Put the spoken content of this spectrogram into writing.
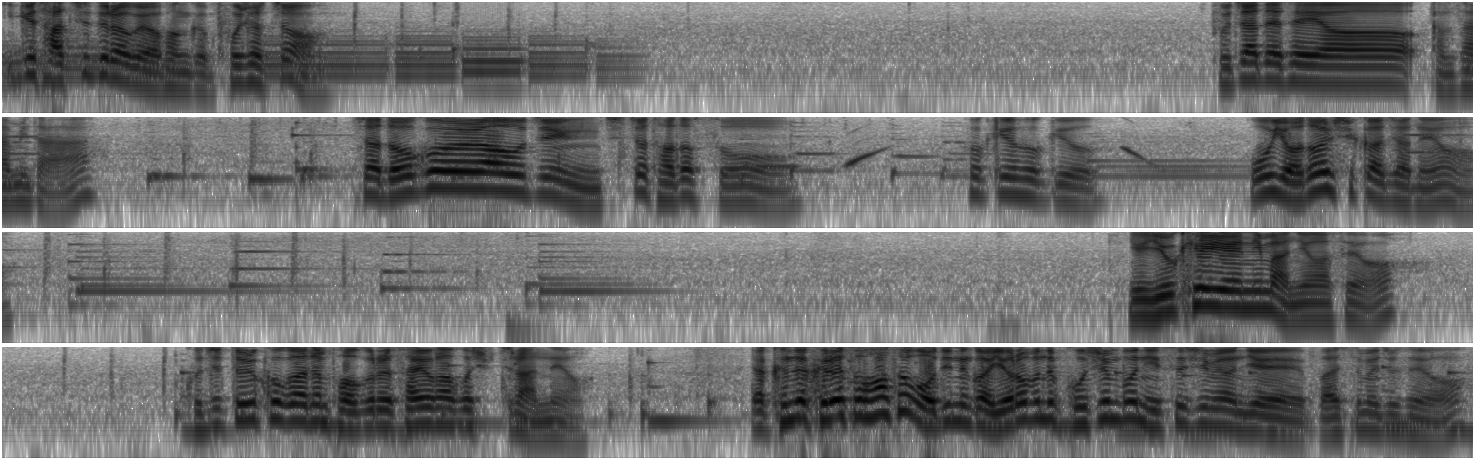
이게 다치더라고요, 방금. 보셨죠? 부자 되세요. 감사합니다. 자, 너굴 하우징 진짜 닫았어. 흑유 흑유. 오후 8시까지 하네요. 예, UK님 안녕하세요. 굳이 뚫고 가는 버그를 사용하고 싶진 않네요. 야, 근데 그래서 화석 어디 있는 거야? 여러분들 보신 분 있으시면 예, 말씀해 주세요.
